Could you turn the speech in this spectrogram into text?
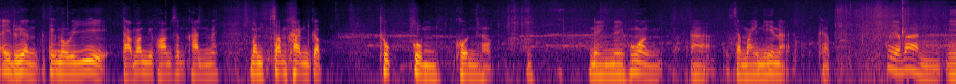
ไอ้เรื่องเทคโนโลยีถามว่ามีความสำคัญไหมมันสำคัญกับทุกกลุ่มคนครับ ในในห่วงอ่าสมัยนี้นะครับ ผู้ใหญ่บ้านมี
